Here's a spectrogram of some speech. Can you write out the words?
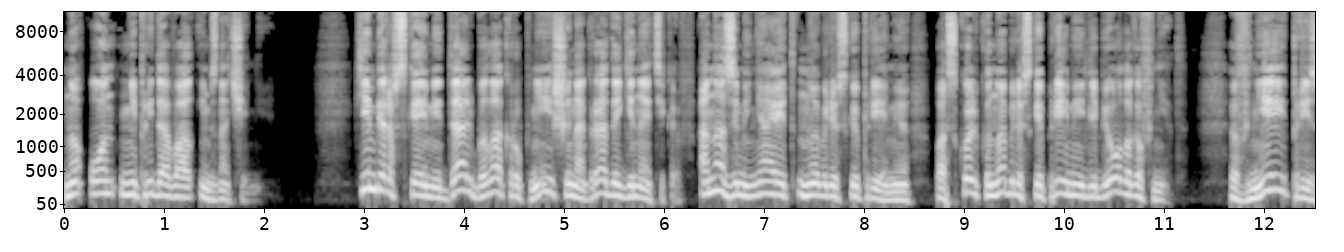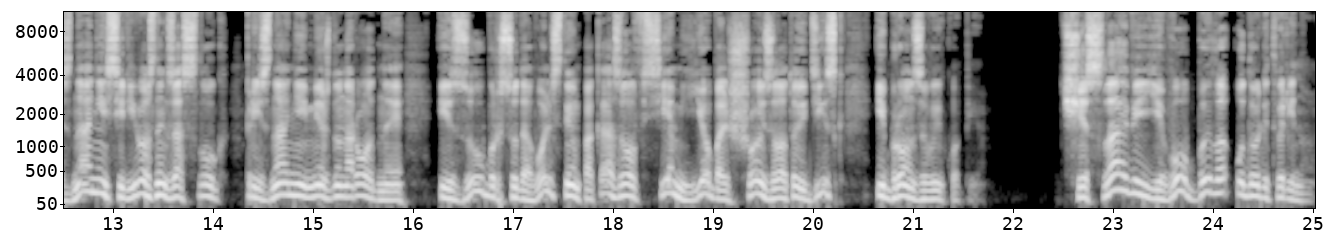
но он не придавал им значения. Кимберовская медаль была крупнейшей наградой генетиков. Она заменяет Нобелевскую премию, поскольку Нобелевской премии для биологов нет. В ней признание серьезных заслуг, признание международное, и Зубр с удовольствием показывал всем ее большой золотой диск и бронзовую копию. Тщеславие его было удовлетворено.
